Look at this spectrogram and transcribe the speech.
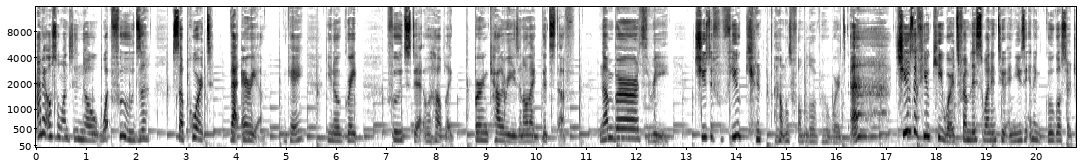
and I also want to know what foods support that area. Okay, you know, great foods that will help like burn calories and all that good stuff. Number three, choose a few. I almost fumbled over her words. Choose a few keywords from list one and two and use it in a Google search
